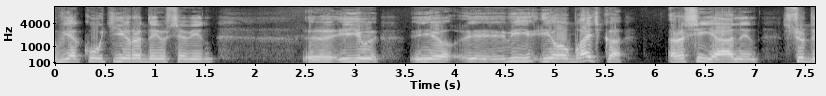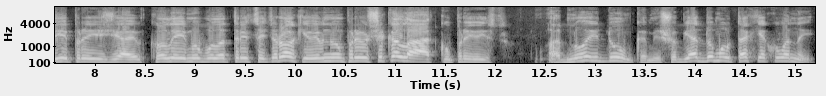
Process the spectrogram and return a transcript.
в Якутії родився він. Е, його батько росіянин, сюди приїжджає. Коли йому було 30 років, він йому привіз шоколадку привіз. Одною думками, щоб я думав так, як вони.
